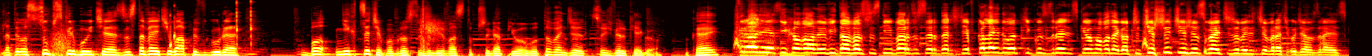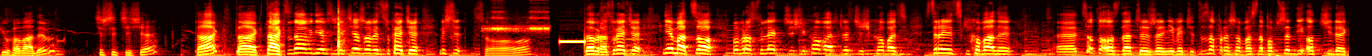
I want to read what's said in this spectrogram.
Dlatego subskrybujcie, zostawiajcie łapy w górę. Bo nie chcecie po prostu, żeby was to przegapiło, bo to będzie coś wielkiego, okej? Jest niechowany, witam was wszystkich bardzo serdecznie w kolejnym odcinku z Zdradzieckiego Chowanego. Czy cieszycie się, słuchajcie, że będziecie brać udział w Zdradzieckim Chowanym? Cieszycie się? Tak? Tak, tak, cudownie się cieszą, więc słuchajcie, myślę... Co? Dobra, słuchajcie, nie ma co, po prostu lećcie się chować, lećcie się chować, zdradziecki chowany. E, co to oznacza, że nie wiecie, to zapraszam was na poprzedni odcinek.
